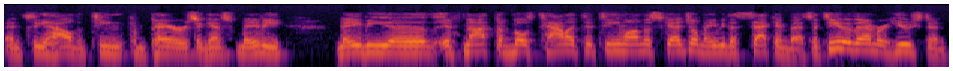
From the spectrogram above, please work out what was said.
and see how the team compares against maybe maybe uh, if not the most talented team on the schedule, maybe the second best. It's either them or Houston.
